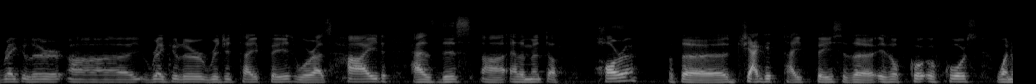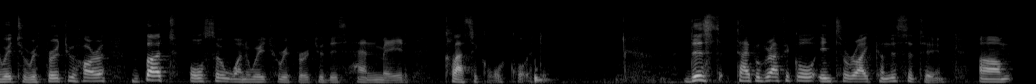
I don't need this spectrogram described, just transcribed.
regular regular rigid typeface, whereas Hyde has this element of horror. The jagged typeface is, a, is of, co of course one way to refer to horror, but also one way to refer to this handmade classical quality. This typographical intericonicity um,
